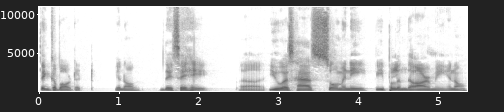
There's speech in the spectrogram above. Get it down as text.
Think about it. You know, they say, hey, uh, US has so many people in the army, you know,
